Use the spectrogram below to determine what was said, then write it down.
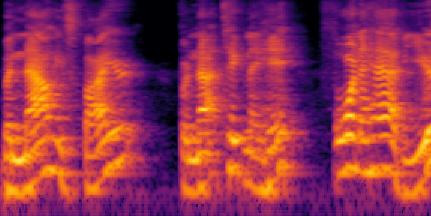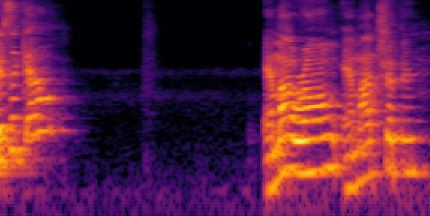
But now he's fired for not taking a hint four and a half years ago? Am I wrong? Am I tripping?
